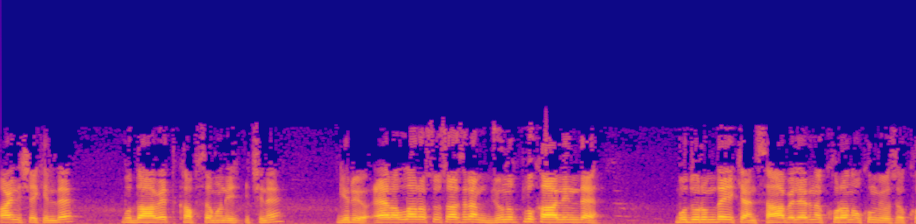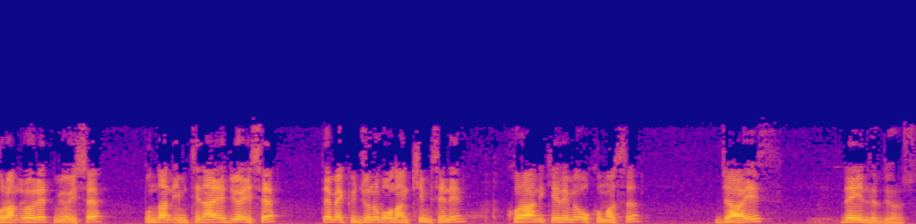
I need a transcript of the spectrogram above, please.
aynı şekilde bu davet kapsamının içine giriyor. Eğer Allah Resulü sallallahu aleyhi ve sellem cunupluk halinde bu durumdayken sahabelerine Kur'an okumuyorsa, Kur'an öğretmiyor ise, bundan imtina ediyor ise demek ki cunup olan kimsenin Kur'an-ı Kerim'i okuması caiz değildir diyoruz.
